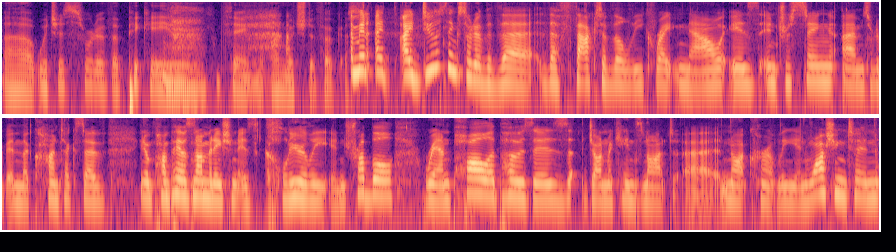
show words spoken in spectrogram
uh, which is sort of a picky thing on which to focus. I mean, I, I do think sort of the the fact of the leak right now is interesting, um, sort of in the context of, you know, Pompeo's nomination is clearly in trouble. Rand Paul opposes. John McCain's not uh, not currently in Washington.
